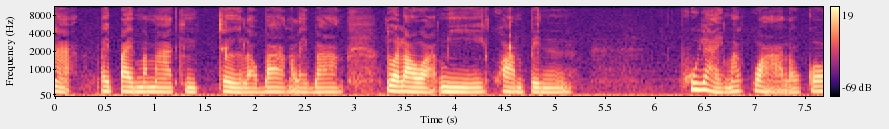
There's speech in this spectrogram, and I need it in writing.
ณะไปไปมามาคือเจอเราบ้างอะไรบ้าง ตัวเราอะมีความเป็นผู้ใหญ่มากกว่า แล้วก็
